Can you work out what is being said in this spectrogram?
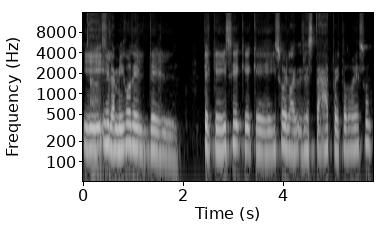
y Ah, el amigo del, del, del que, hice, que, que hizo la, la estatua y todo eso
